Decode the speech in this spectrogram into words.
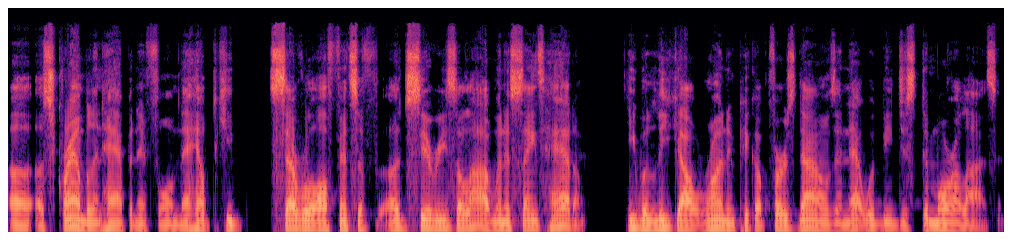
uh, a scrambling happening for him that helped keep several offensive uh, series alive when the Saints had him. he would leak out, run, and pick up first downs, and that would be just demoralizing.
